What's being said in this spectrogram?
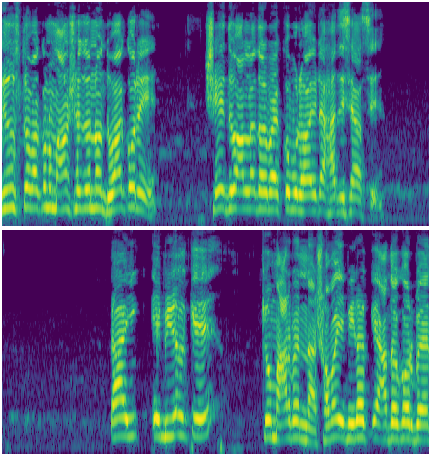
গৃহস্থ বা কোনো মানুষের জন্য দোয়া করে, সেই দোয়া আল্লাহ দরবারে কবুল হয়, এটা হাদিসে আছে। তাই এই বিড়ালকে কেউ মারবেন না, সবাই এই বিড়ালকে আদর করবেন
